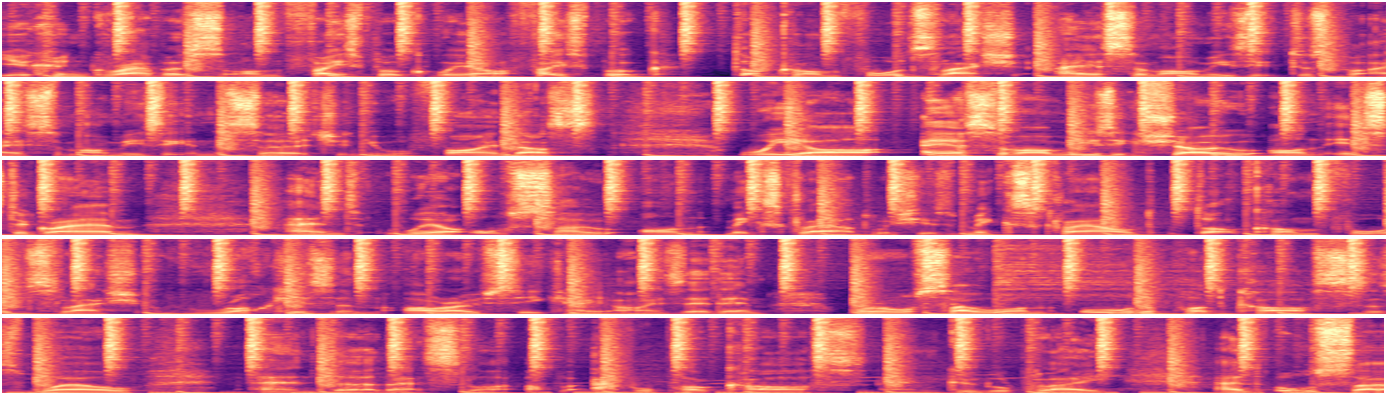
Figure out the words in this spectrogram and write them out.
You can grab us on Facebook. We are facebook.com forward slash ASMR Music. Just put ASMR Music in the search and you will find us. We are ASMR Music Show on Instagram and we are also on Mixcloud, which is mixcloud.com forward slash rockism, R O C K I Z M. We're also on all the podcasts as well, and uh, that's like Apple Podcasts and Google Play. And also,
